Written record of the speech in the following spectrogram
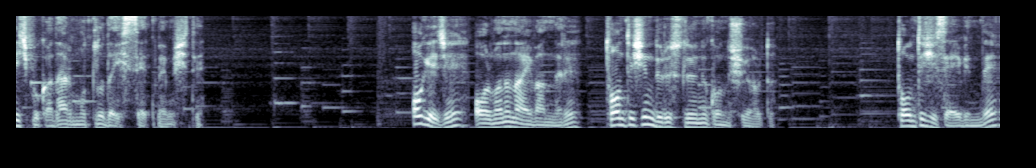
hiç bu kadar mutlu da hissetmemişti. O gece ormanın hayvanları Tontiş'in dürüstlüğünü konuşuyordu. Tontiş ise evinde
